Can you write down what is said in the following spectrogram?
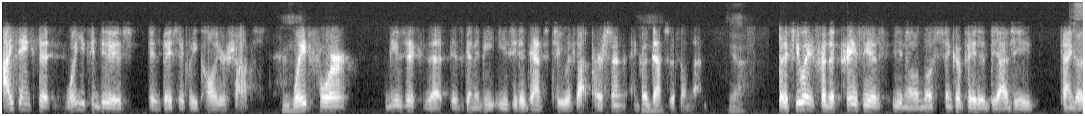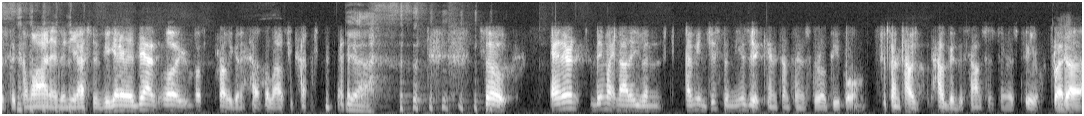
I think that what you can do is is basically call your shots. Wait for music that is going to be easy to dance to with that person, and go dance with them then. Yeah. But if you wait for the craziest, you know, most syncopated Biagi tangos to come on, and then you ask the beginner to dance. Well, you're probably going to have a lousy time. yeah. so, and they're, they might not even. I mean, just the music can sometimes throw people. Depends how how good the sound system is too. But uh,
